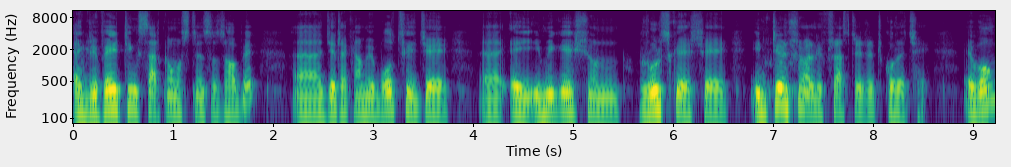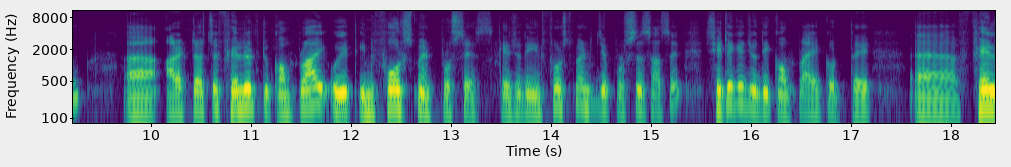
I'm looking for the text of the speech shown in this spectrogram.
অ্যাগ্রিভেটিং সার্কমস্টেন্সেস হবে যেটাকে আমি বলছি যে এই ইমিগ্রেশন রুলসকে সে ইন্টেনশনালি ফ্রাস্ট্রেটেড করেছে। এবং আরেকটা হচ্ছে failure to comply with enforcement process কে যদি ইনফোর্সমেন্ট যে প্রসেস আছে, সেটাকে যদি কমপ্লাই করতে ফেল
